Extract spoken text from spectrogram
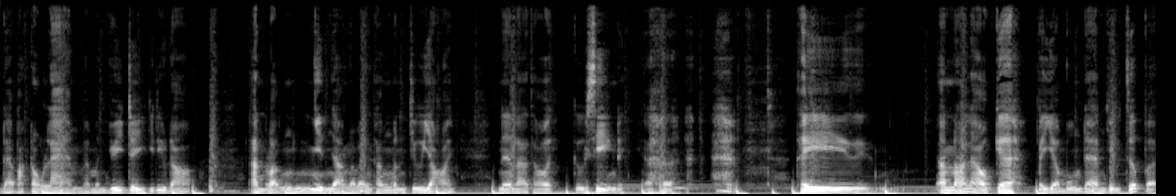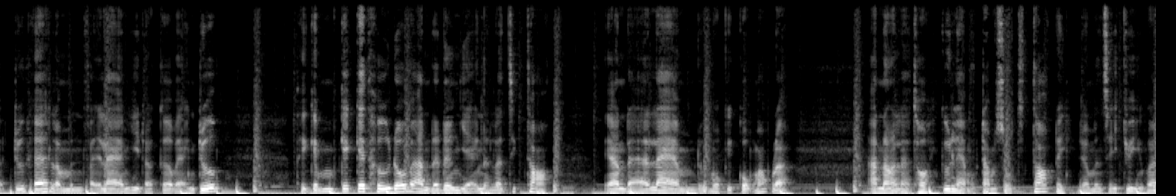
đã bắt đầu làm và mình duy trì cái điều đó. Anh vẫn nhìn nhận là bản thân mình chưa giỏi nên là thôi cứ xiên đi. Thì anh nói là ok bây giờ muốn làm youtube á, trước hết là mình phải làm gì đó cơ bản trước. Thì cái cái cái thứ đối với anh đã đơn giản đó là tiktok. Thì anh đã làm được một cái cột mốc là anh nói là thôi, cứ làm 100 số tiktok đi, rồi mình sẽ chuyển qua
